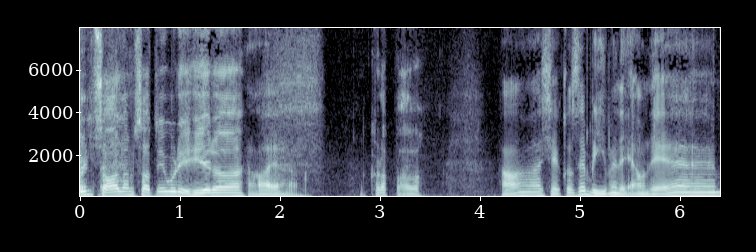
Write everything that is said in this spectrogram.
full sal. De satt i oljehyr og Ja, ja, ja. Klappa. Og, Ja, Jeg ser hvordan det blir med det. Om det er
